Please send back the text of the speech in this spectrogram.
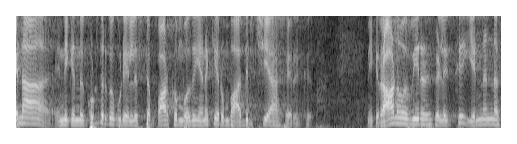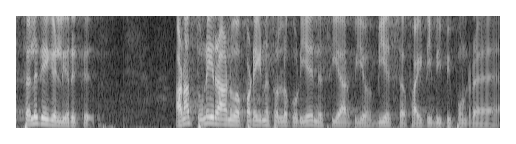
ஏன்னா இன்றைக்கி இந்த கொடுத்துருக்கக்கூடிய லிஸ்ட்டை பார்க்கும்போது எனக்கே ரொம்ப அதிர்ச்சியாக இருக்குது இன்றைக்கி இராணுவ வீரர்களுக்கு என்னென்ன சலுகைகள் இருக்குது ஆனால் துணை இராணுவ படைன்னு சொல்லக்கூடிய இந்த சிஆர்பிஎஃப் பிஎஸ்எஃப் ஐடிபிபி போன்ற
